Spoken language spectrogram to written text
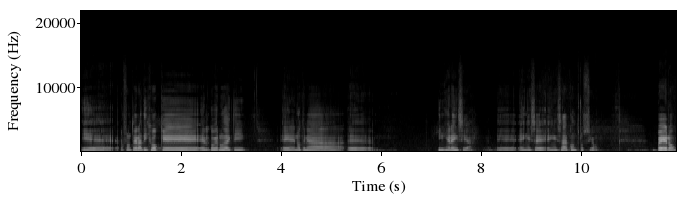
y, eh, la frontera, dijo que el gobierno de Haití eh, no tenía injerencia en, ese, en esa construcción. Pero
